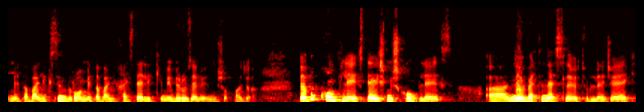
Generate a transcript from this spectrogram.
metabolik sindrom, metabolik xəstəlik kimi biruzə vermiş olacaq. Və bu kompleks, dəyişmiş kompleks növbəti nəslə ötürüləcək.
